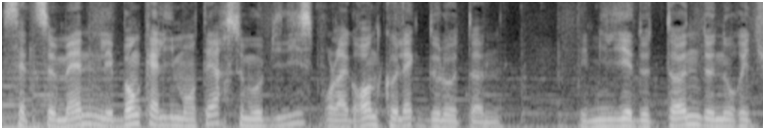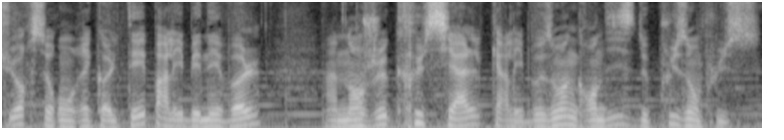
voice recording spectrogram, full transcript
Cette semaine, les banques alimentaires se mobilisent pour la grande collecte de l'automne. Des milliers de tonnes de nourriture seront récoltées par les bénévoles, un enjeu crucial car les besoins grandissent de plus en plus.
